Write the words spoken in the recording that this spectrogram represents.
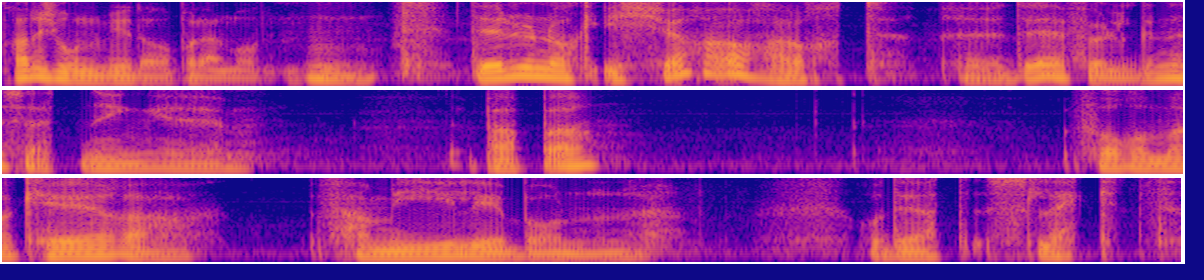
tradisjonen videre på den måten. Det du nok ikke har hørt, eh, det er følgende setning. eh, Pappa, for å markere familiebåndene og det at slekt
